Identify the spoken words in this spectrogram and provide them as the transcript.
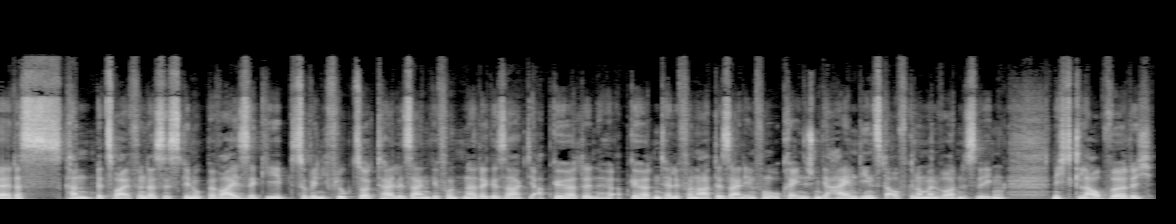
Äh, das kann bezweifeln, dass es genug Beweise gibt. Zu wenig Flugzeugteile seien gefunden, hat er gesagt. Die abgehörten, abgehörten Telefonate seien eben vom ukrainischen Geheimdienst aufgenommen worden, deswegen nicht glaubwürdig.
